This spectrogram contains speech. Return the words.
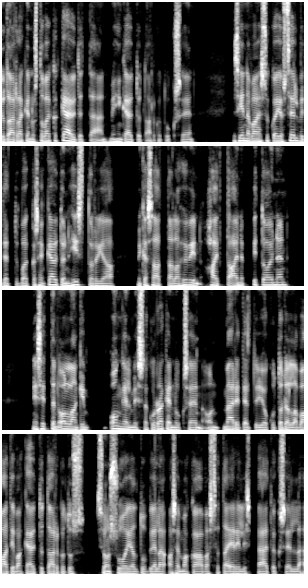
jotain rakennusta vaikka käytetään, mihin käyttötarkoitukseen. Ja siinä vaiheessa, kun ei ole selvitetty vaikka sen käytön historiaa, mikä saattaa olla hyvin haitta-ainepitoinen, niin sitten ollaankin ongelmissa, kun rakennukseen on määritelty joku todella vaativa käyttötarkoitus, se on suojeltu vielä asemakaavassa tai erillispäätöksellä,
